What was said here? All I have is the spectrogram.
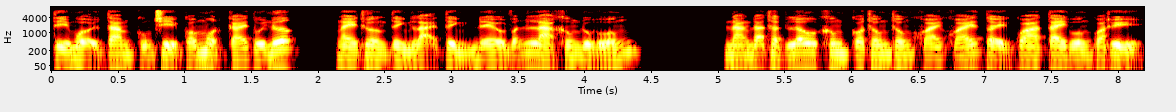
tỷ muội tam cũng chỉ có một cái túi nước, ngày thường tỉnh lại tỉnh đều vẫn là không đủ uống. Nàng đã thật lâu không có thông thống khoái khoái tẩy qua tay uống qua thủy.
